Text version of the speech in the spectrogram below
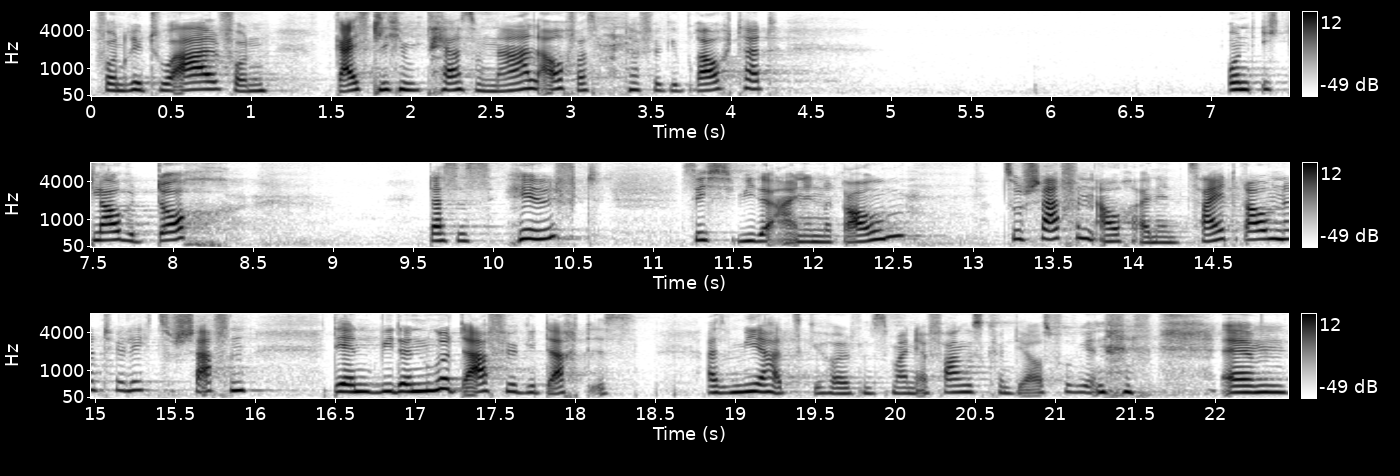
von Ritual, von geistlichem Personal auch, was man dafür gebraucht hat. Und ich glaube doch, dass es hilft, sich wieder einen Raum zu schaffen, auch einen Zeitraum natürlich zu schaffen, der wieder nur dafür gedacht ist. Also mir hat es geholfen, das ist meine Erfahrung, das könnt ihr ausprobieren. ähm,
